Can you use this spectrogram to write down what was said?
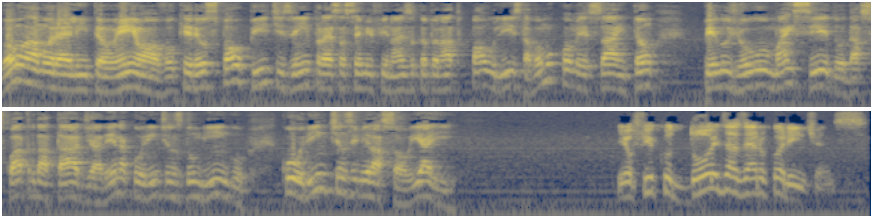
Vamos lá, Morelli, então, hein? Ó, vou querer os palpites, hein, para essas semifinais do Campeonato Paulista. Vamos começar então pelo jogo mais cedo, das quatro da tarde, Arena Corinthians, domingo. Corinthians e Mirassol. E aí? Eu fico 2 a 0 Corinthians.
